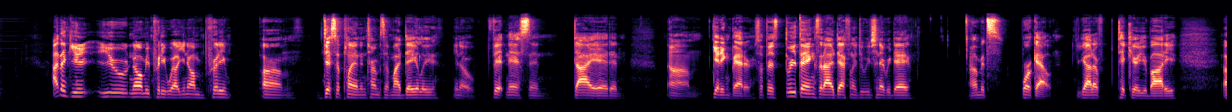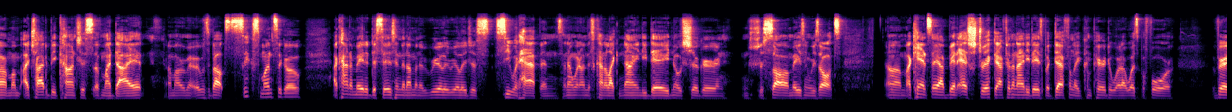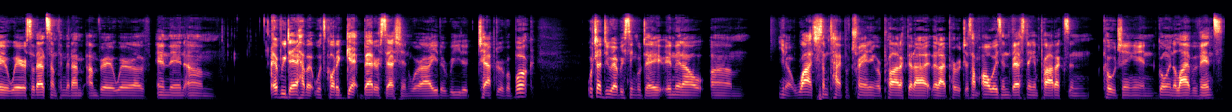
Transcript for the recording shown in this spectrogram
I think you you know me pretty well. You know, I'm pretty um, disciplined in terms of my daily, you know, fitness and diet and um, getting better. So if there's three things that I definitely do each and every day, um, it's workout. You gotta take care of your body. Um, I try to be conscious of my diet. Um, I remember it was about six months ago. I kind of made a decision that I'm gonna really, really just see what happens, and I went on this kind of like 90 day no sugar and, and just saw amazing results. Um, I can't say I've been as strict after the 90 days, but definitely compared to what I was before, very aware. So that's something that I'm I'm very aware of. And then um, every day I have a, what's called a get better session where I either read a chapter of a book, which I do every single day, and then I'll um, you know watch some type of training or product that I that I purchase. I'm always investing in products and coaching and going to live events.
